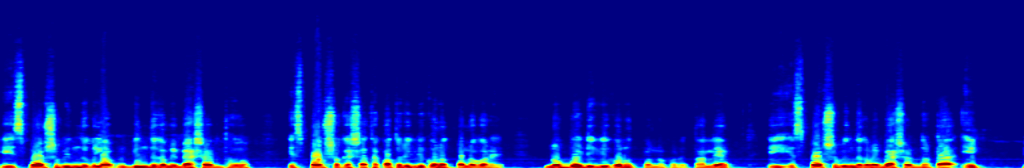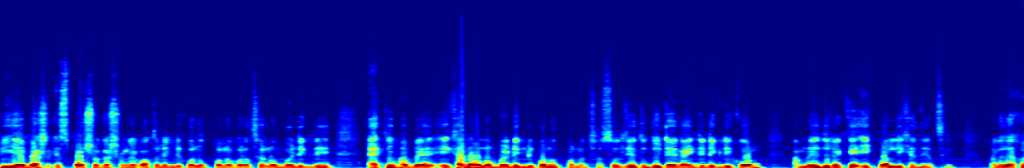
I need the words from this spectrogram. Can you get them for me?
এই স্পর্শ বিন্দুগুলো বিন্দুগামী ব্যাসার্ধ স্পর্শকের সাথে কত ডিগ্রি কোণ উৎপন্ন করে? নব্বই ডিগ্রি কোণ উৎপন্ন করে। তাহলে এই স্পর্শবিন্দুগামী ব্যাসার্ধটা এই পি এ স্পর্শকের সঙ্গে কত ডিগ্রি কোণ উৎপন্ন করেছে? নব্বই ডিগ্রি। একইভাবে এখানেও নব্বই ডিগ্রি কোণ উৎপন্ন হচ্ছে। সো যেহেতু দুইটাই নাইনটি ডিগ্রি কোণ, আমরা এই দুইটাকে ইকুয়াল লিখে দিয়েছি। তাহলে দেখো,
